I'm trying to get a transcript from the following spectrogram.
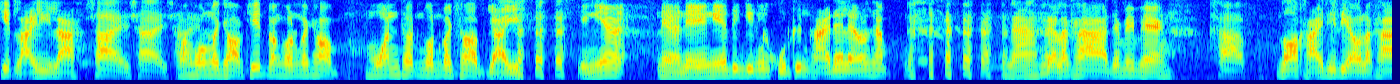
คิดหลายลีลา ใช่ใช่ใช่บางคนก็ชอบชิดบางคนก็ชอบม้วนทนคนก็ชอบใหญ่ อย่างเงี้ย เนี่ยเนี่ยอย่างเงี้ยจริงๆแล้วขูดขึ้นขายได้แล้วนะครับ นะแต่ราคาอาจจะไม่แพงครับ รอขายทีเดียวราคา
